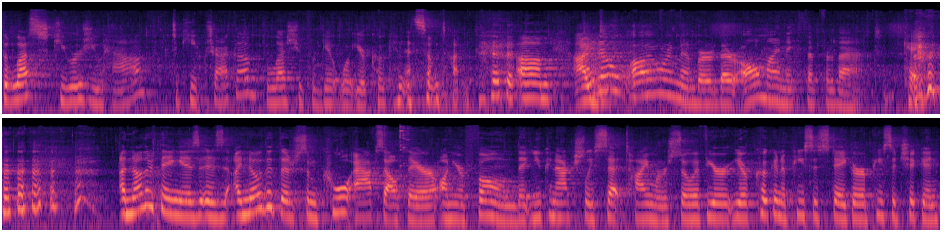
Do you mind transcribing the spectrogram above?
the less skewers you have to keep track of, the less you forget what you're cooking at some time. Um, I don't. I remember. They're all mine except for that. Okay. Another thing is, is I know that there's some cool apps out there on your phone that you can actually set timers. So if you're you're cooking a piece of steak or a piece of chicken,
